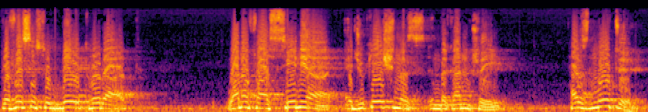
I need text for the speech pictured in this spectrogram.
Professor Sukhdev Thorat, one of our senior educationists in the country, has noted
